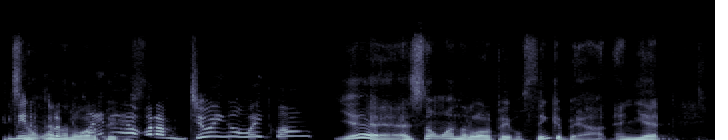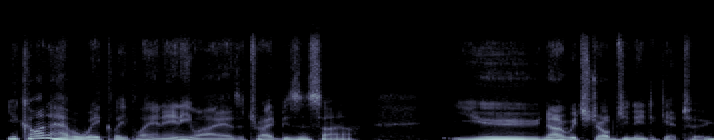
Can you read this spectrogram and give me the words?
It's you mean not one that to a lot of plan people. out what I'm doing all week long? Yeah, it's not one that a lot of people think about, and yet you kind of have a weekly plan anyway as a trade business owner. You know which jobs you need to get to.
